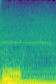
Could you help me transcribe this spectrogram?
Mm-hmm.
